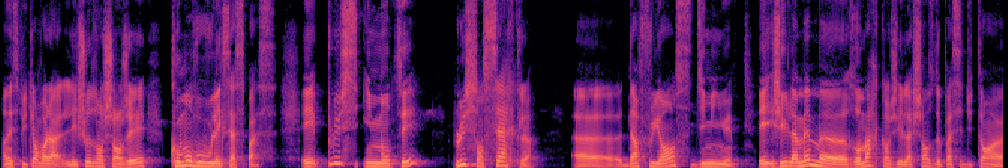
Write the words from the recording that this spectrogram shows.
en expliquant, voilà, les choses vont changer, comment vous voulez que ça se passe. Et plus il montait, plus son cercle euh, d'influence diminuait. Et j'ai eu la même euh, remarque quand j'ai eu la chance de passer du temps, euh,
